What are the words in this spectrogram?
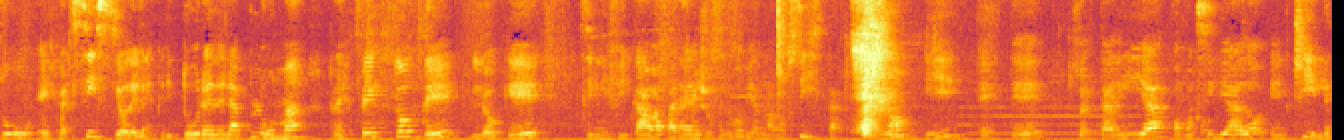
su ejercicio de la escritura y de la pluma respecto de lo que significaba para ellos el gobierno rosista. Y este, su estadía como exiliado en Chile.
